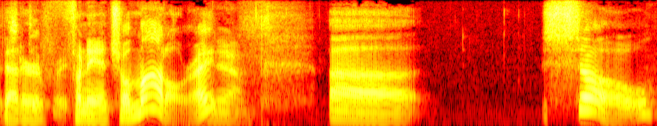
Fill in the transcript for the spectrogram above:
better financial model, right? Yeah. So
